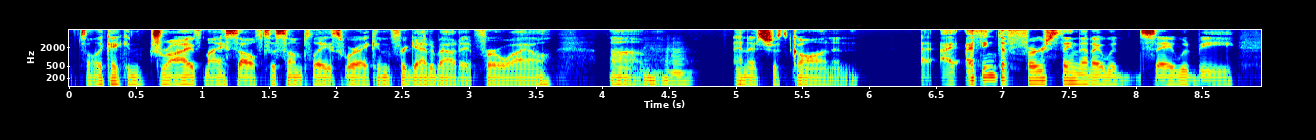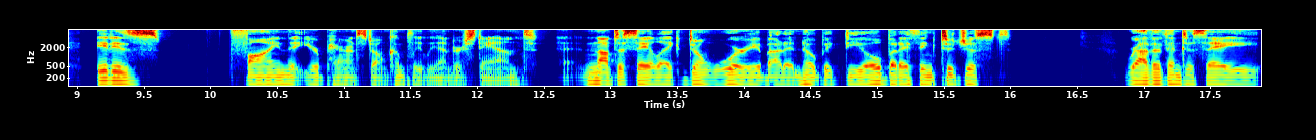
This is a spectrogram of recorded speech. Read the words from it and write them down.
it's not like i can drive myself to some place where i can forget about it for a while um Mhm. and it's just gone and I, I think the first thing that i would say would be it is fine that your parents don't completely understand not to say like don't worry about it no big deal but i think to just rather than to say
